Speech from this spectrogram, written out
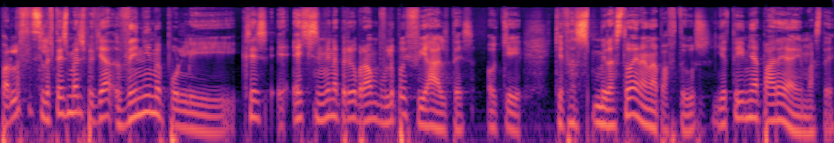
Παρ' όλα αυτά, τις τελευταίες μέρες, παιδιά, δεν είμαι πολύ. Ξέρεις, ε, έχει συμβεί ένα περίεργο πράγμα που βλέπω εφιάλτε. Okay. Και θα μοιραστώ έναν από αυτούς, γιατί μια παρέα είμαστε.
